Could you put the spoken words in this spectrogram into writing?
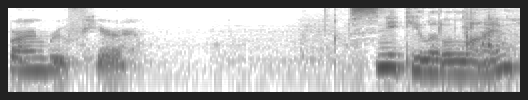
barn roof here. Sneaky little line.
